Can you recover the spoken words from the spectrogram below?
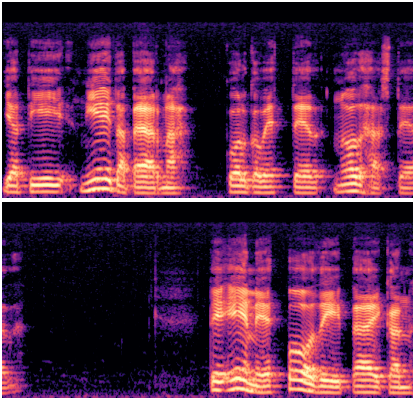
ja ti nietapärna kolkovetteed nodhasteed. Te emeet poodi päikän,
